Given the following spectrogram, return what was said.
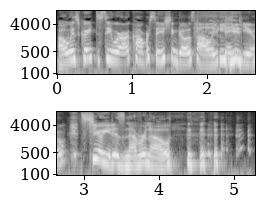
Always great to see where our conversation goes, Holly. Thank you. it's true, you just never know.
